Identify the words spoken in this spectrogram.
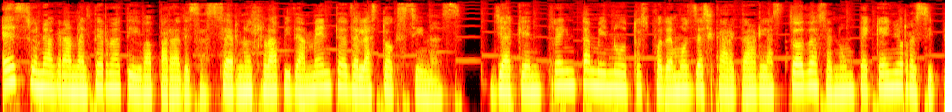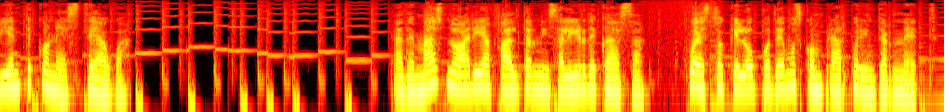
Es una gran alternativa para deshacernos rápidamente de las toxinas, ya que en 30 minutos podemos descargarlas todas en un pequeño recipiente con este agua. Además no haría falta ni salir de casa, puesto que lo podemos comprar por internet.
